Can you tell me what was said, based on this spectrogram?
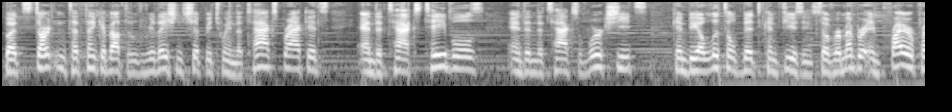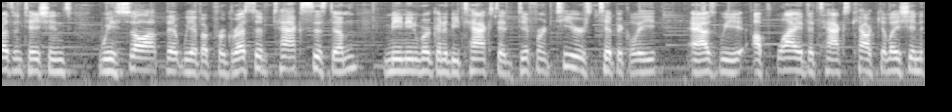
but starting to think about the relationship between the tax brackets and the tax tables and then the tax worksheets can be a little bit confusing. So remember in prior presentations, we saw that we have a progressive tax system, meaning we're going to be taxed at different tiers typically as we apply the tax calculation.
